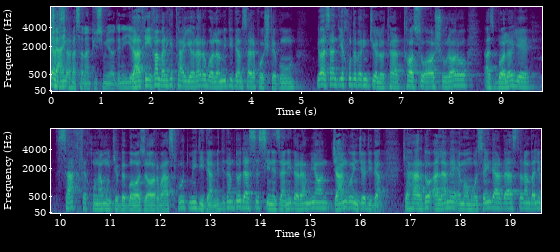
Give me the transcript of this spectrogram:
جنگ مثلا پیش میاد. یعنی یه دقیقا برای که تیاره رو بالا می دیدم سر پشت بون. یا اصلا یه خود بریم جلوتر تاسو آشورا رو از بالای سقف خونمون که به بازار وصل بود می‌دیدم. می‌دیدم دو دسته سینه زنی دارم میان جنگ و اینجا دیدم که هر دو علم امام حسین در دست دارن ولی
